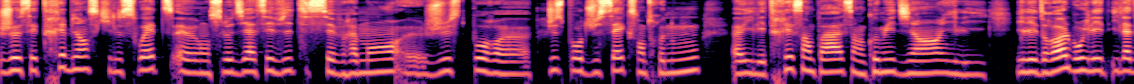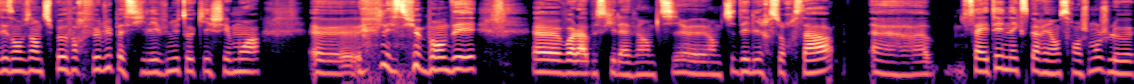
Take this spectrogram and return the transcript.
je sais très bien ce qu'il souhaite. Euh, on se le dit assez vite. C'est vraiment euh, juste, pour, euh, juste pour du sexe entre nous. il est très sympa. C'est un comédien. Il, il est drôle. Bon, il, il a des envies un petit peu farfelues parce qu'il est venu toquer chez moi, les yeux bandés. voilà, parce qu'il avait un petit, un petit délire sur ça. ça a été une expérience. Franchement, je, le,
